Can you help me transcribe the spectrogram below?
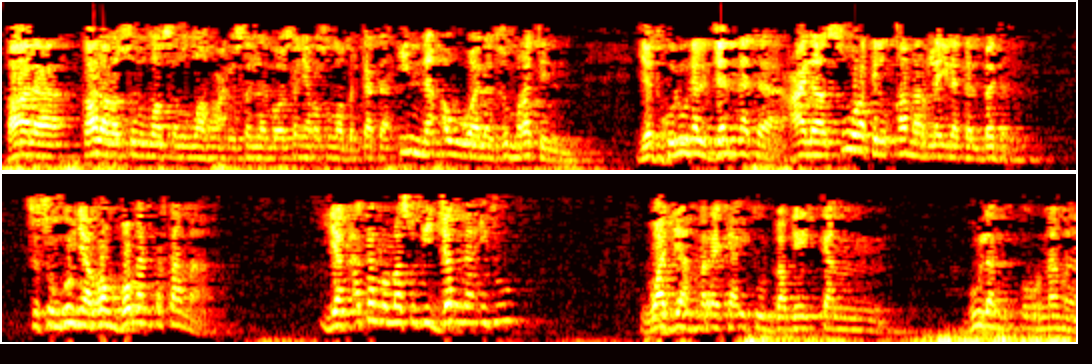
Qala qala Rasulullah sallallahu alaihi wasallam bahwasanya Rasulullah berkata inna awwala zumratin yadkhuluna al-jannata ala suratil qamar lailatal badr Sesungguhnya rombongan pertama yang akan memasuki jannah itu Wajah mereka itu bagaikan bulan purnama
